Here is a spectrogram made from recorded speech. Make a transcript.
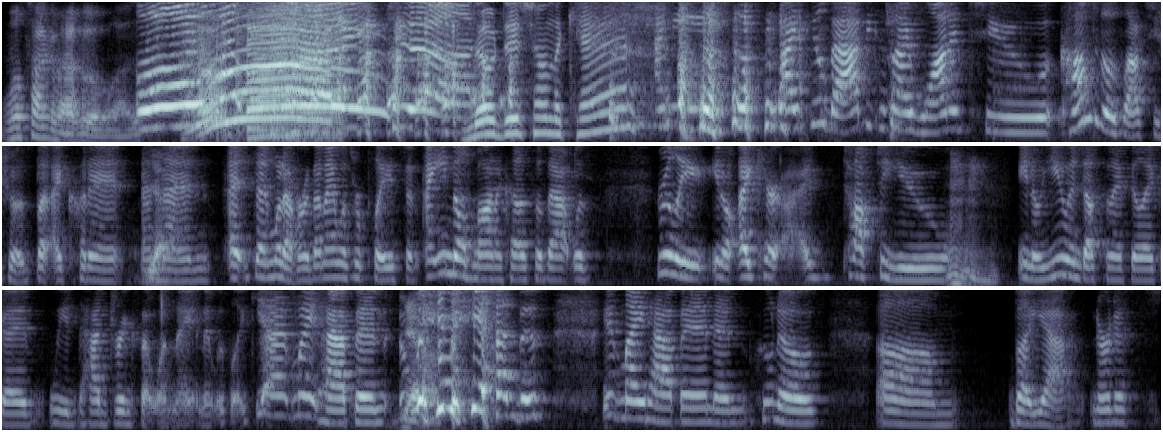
We'll talk about who it was. Oh my god! No dish on the cast. I mean, I feel bad because I wanted to come to those last few shows, but I couldn't. And Yeah. then, uh, then whatever. Then I was replaced, and I emailed Monica, so that was really, you know, I care. I talked to you, Mhm. you know, you and Dustin. I feel like I we had drinks that one night, and it was like, yeah, it might happen. Yeah. we had this. It might happen, and who knows. Um, but yeah, Nerdist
